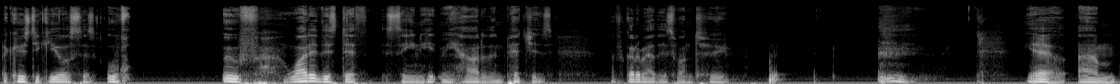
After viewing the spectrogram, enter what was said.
Acoustic Eel says, Oof. Oof. Why did this death scene hit me harder than Petya's? I forgot about this one too. yeah, um,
